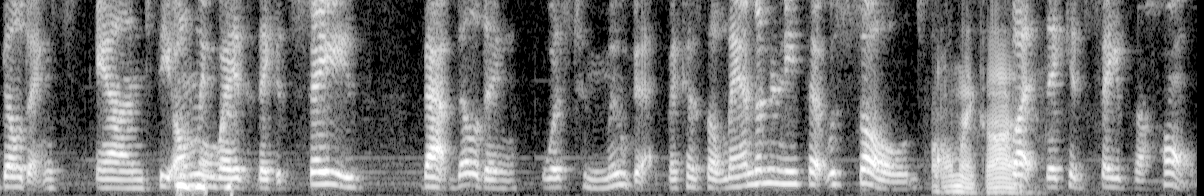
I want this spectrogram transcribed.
buildings, and the only Mhm. way that they could save that building was to move it because the land underneath it was sold Oh my god. but they could save the home.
